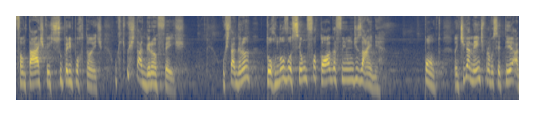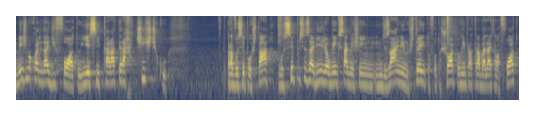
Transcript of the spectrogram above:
fantástica e super importante. O que, que o Instagram fez? O Instagram tornou você um fotógrafo e um designer. Ponto. Antigamente, para você ter a mesma qualidade de foto e esse caráter artístico para você postar, você precisaria de alguém que sabe mexer em, design, Illustrator, Photoshop, alguém para trabalhar aquela foto.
